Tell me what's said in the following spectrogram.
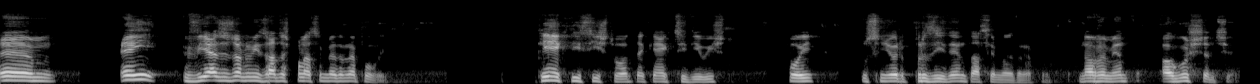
um, em viagens organizadas pela Assembleia da República. Quem é que disse isto ontem? Quem é que decidiu isto? Foi o senhor Presidente da Assembleia da República. Novamente, Augusto Santos Silva.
